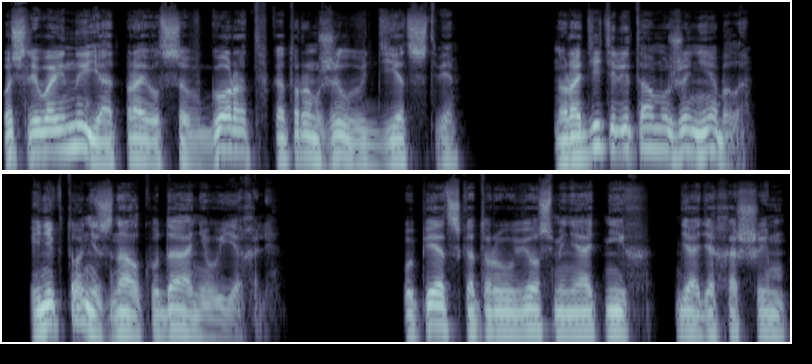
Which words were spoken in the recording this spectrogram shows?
После войны я отправился в город, в котором жил в детстве, но родителей там уже не было, и никто не знал, куда они уехали. Купец, который увез меня от них, дядя Хашим,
